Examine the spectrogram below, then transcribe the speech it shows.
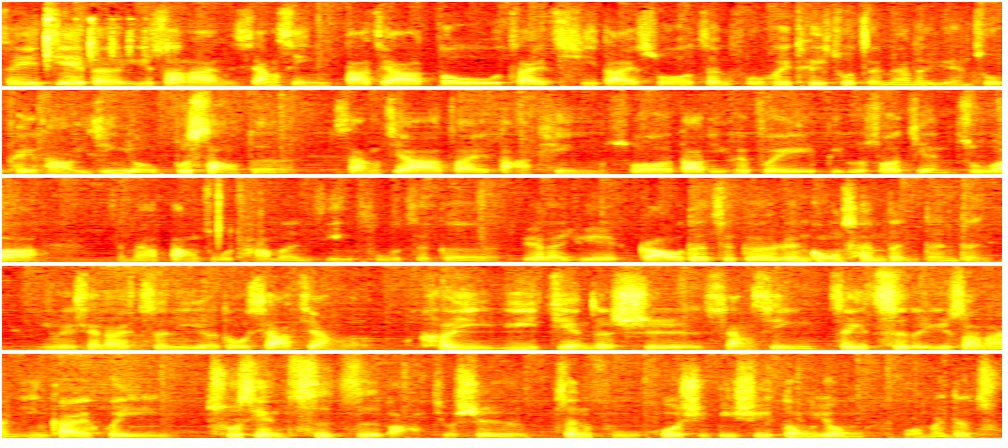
这一届的预算案，相信大家都在期待说政府会推出怎么样的援助配套，已经有不少的商家在打听，说到底会不会，比如说减租啊，怎么样帮助他们应付这个越来越高的这个人工成本等等，因为现在生意额都下降了。可以预见的是，相信这一次的预算案应该会出现赤字吧，就是政府或许必须动用我们的储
